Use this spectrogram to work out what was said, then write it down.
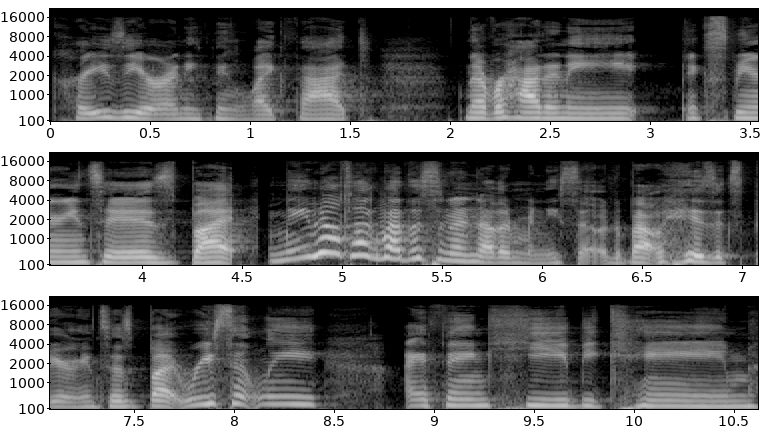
crazy or anything like that. Never had any experiences, but maybe I'll talk about this in another minisode about his experiences. But recently, I think he became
